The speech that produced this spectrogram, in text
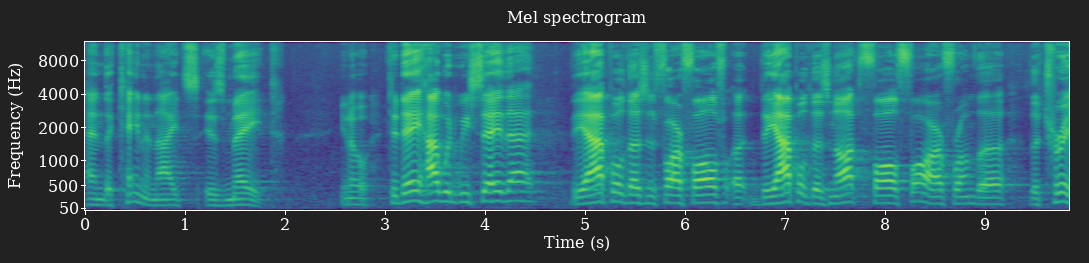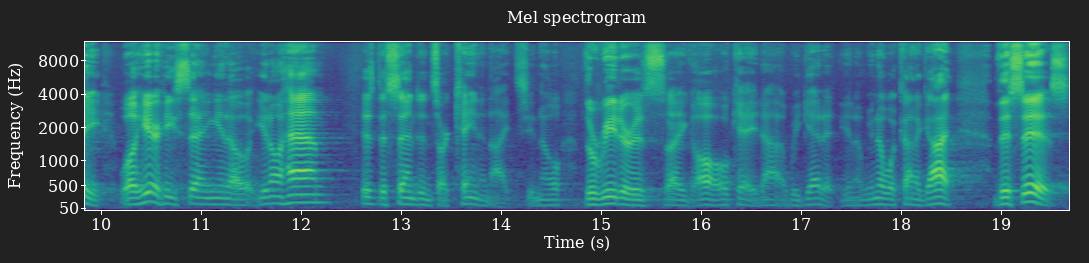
and the Canaanites is made. You know, today, how would we say that? The apple doesn't far fall, uh, the apple does not fall far from the, the tree. Well, here he's saying, you know, you know Ham, his descendants are Canaanites. You know? The reader is like, oh, okay, now we get it. You know, we know what kind of guy this is.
